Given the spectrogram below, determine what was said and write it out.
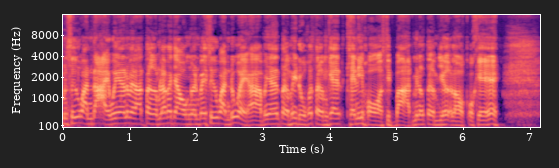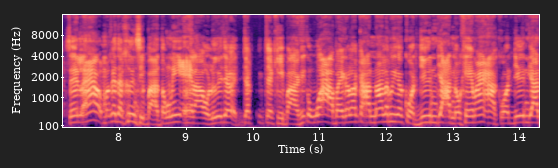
มันซื้อวันได้เพราะฉะนั้นเวลาเติมแล้วก็จะเอาเงินไปซื้อวันด้วยอ่าเพราะฉะนั้นเติมให้ดูก็เติมแค่แค่นี้พอ10บาท ไม่ต้องเติมเยอะหรอกโอเค เสร็จแล้วมันก็จะขึ้น 10 บาทตรงนี้ให้เรา หรือจะจะจะกี่บาทพี่ก็ว่าไปก็แล้วกันนะแล้วพี่ก็กดยืนยันโอเคไหมอะกดยืนยัน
